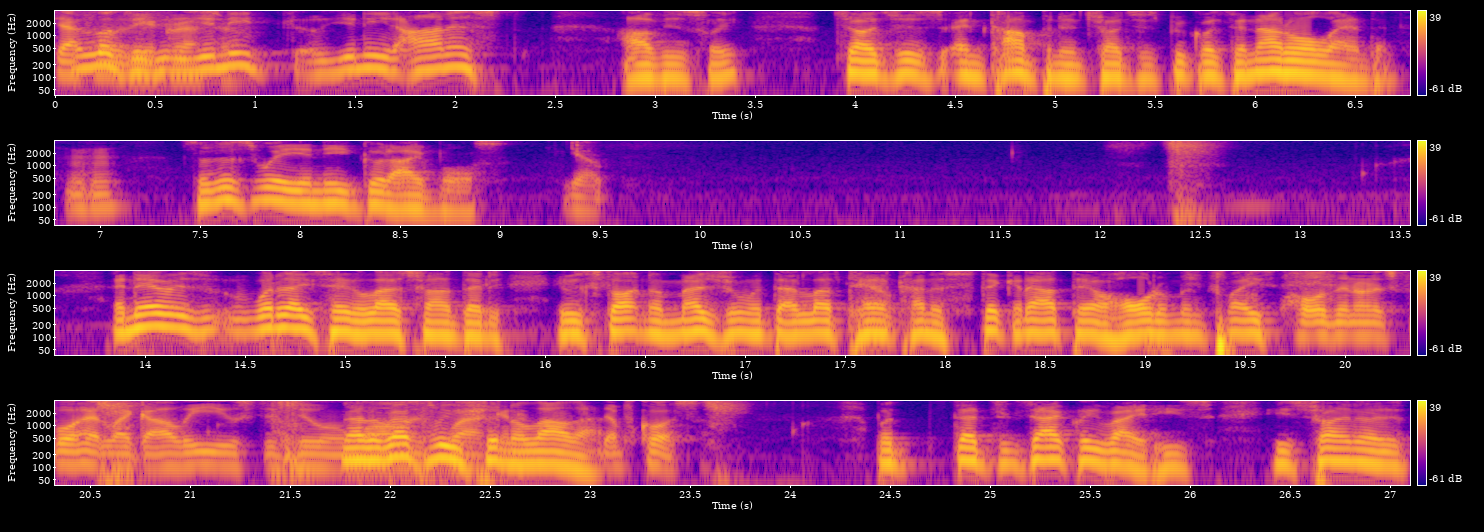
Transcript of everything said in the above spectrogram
And Definitely look, the you, you need you need honest, obviously, judges and competent judges because they're not all landing. Mhm. So this is where you need good eyeballs. Yep. And there is what did I say the last round that he was starting to measure him with that left hand, kind of stick it out there, hold him in place. holding on his forehead like Ali used to do. Now the referee shouldn't allow that. Of course. But that's exactly right. He's he's trying to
